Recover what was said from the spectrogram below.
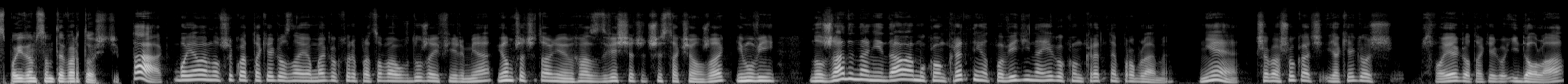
Spoiwem są te wartości. Tak, bo ja mam na przykład takiego znajomego, który pracował w dużej firmie i on przeczytał, nie wiem, chyba z 200 czy 300 książek i mówi, no żadna nie dała mu konkretnej odpowiedzi na jego konkretne problemy. Nie, trzeba szukać jakiegoś swojego takiego idola,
